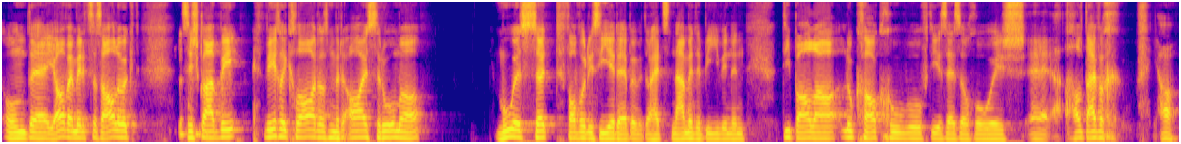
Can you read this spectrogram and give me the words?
Und äh, ja, wenn man jetzt das anschaut, es ist, glaube ich, wirklich klar, dass man AS Roma muss, sollte favorisieren. Eben, da hat es Namen dabei, wie ein Dybala, Lukaku, der auf diese Saison gekommen ist. Äh, halt einfach, ja,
